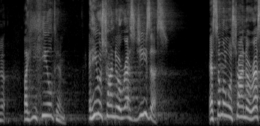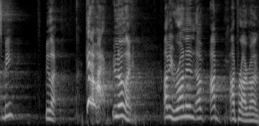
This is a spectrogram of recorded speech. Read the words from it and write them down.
know, like he healed him. And he was trying to arrest Jesus. If someone was trying to arrest me, be like, get away! You know, like, I'd be running. I'd, I'd, probably run.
